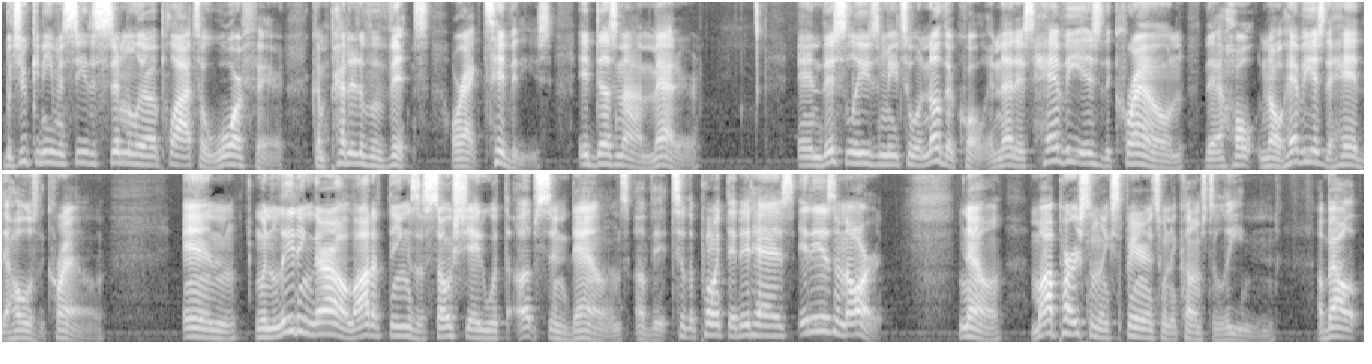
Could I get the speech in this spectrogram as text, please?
But you can even see the similar apply to warfare, competitive events, or activities. It does not matter. And this leads me to another quote, and that is heavy is the crown that hold no, heavy is the head that holds the crown. And when leading, there are a lot of things associated with the ups and downs of it to the point that it has it is an art. Now, my personal experience when it comes to leading, about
